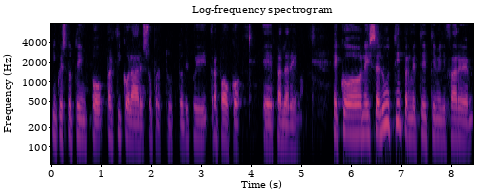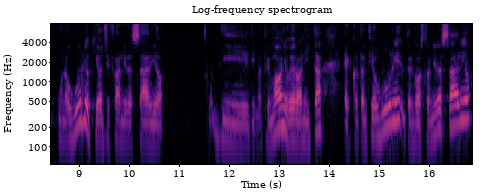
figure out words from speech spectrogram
in questo tempo particolare soprattutto, di cui tra poco eh, parleremo. Ecco, nei saluti permettetemi di fare un augurio a chi oggi fa anniversario di, di matrimonio, vero Anita? Ecco, tanti auguri del vostro anniversario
